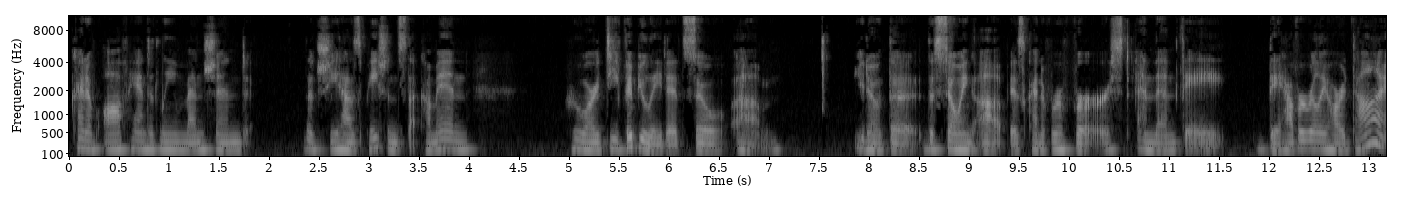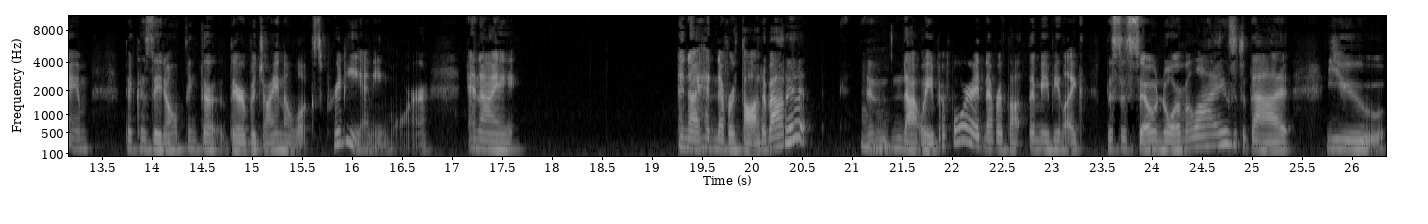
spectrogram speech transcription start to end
kind of offhandedly mentioned that she has patients that come in who are defibrillated. So, um, you know, the the sewing up is kind of reversed, and then they they have a really hard time because they don't think their their vagina looks pretty anymore. And I and I had never thought about it mm-hmm. in that way before. I'd never thought that maybe like this is so normalized that you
